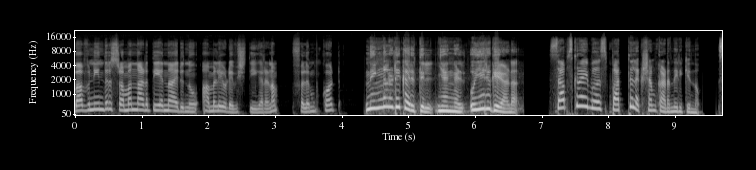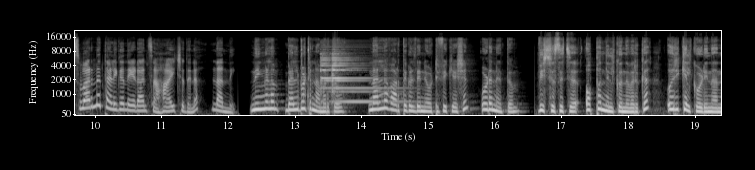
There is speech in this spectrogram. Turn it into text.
ഭവനീന്ദ്ര ശ്രമം നടത്തിയെന്നായിരുന്നു അമലയുടെ വിശദീകരണം. ഫിലിം കോട്ട്. നിങ്ങളുടെ കരുത്തിൽ ഞങ്ങൾ ഉയരുകയാണ്. സബ്സ്ക്രൈബേഴ്സ് പത്ത് ലക്ഷം കടന്നിരിക്കുന്നു. സ്വർണ തളിക നേടാൻ സഹായിച്ചതിന് നന്ദി. നിങ്ങളും ബെൽബട്ടൺ അമർത്തോ. നല്ല വാർത്തകളുടെ നോട്ടിഫിക്കേഷൻ ഉടനെത്തും. വിശ്വസിച്ച് ഒപ്പം നിൽക്കുന്നവർക്ക് ഒരിക്കൽ കൂടി നന്ദി.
